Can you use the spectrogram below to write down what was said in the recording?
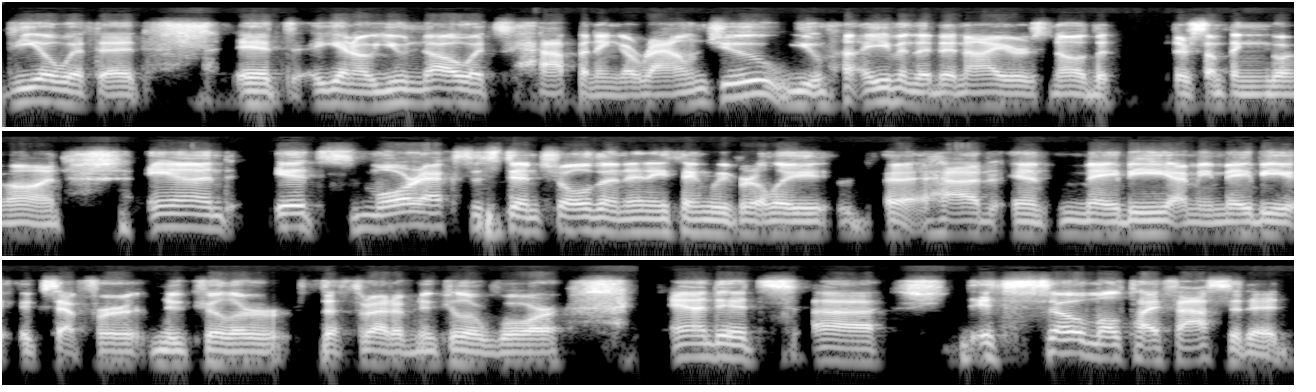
deal with it it's you know you know it's happening around you. You even the deniers know that there's something going on. And it's more existential than anything we've really uh, had in maybe i mean maybe except for nuclear the threat of nuclear war. And it's uh, it's so multifaceted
